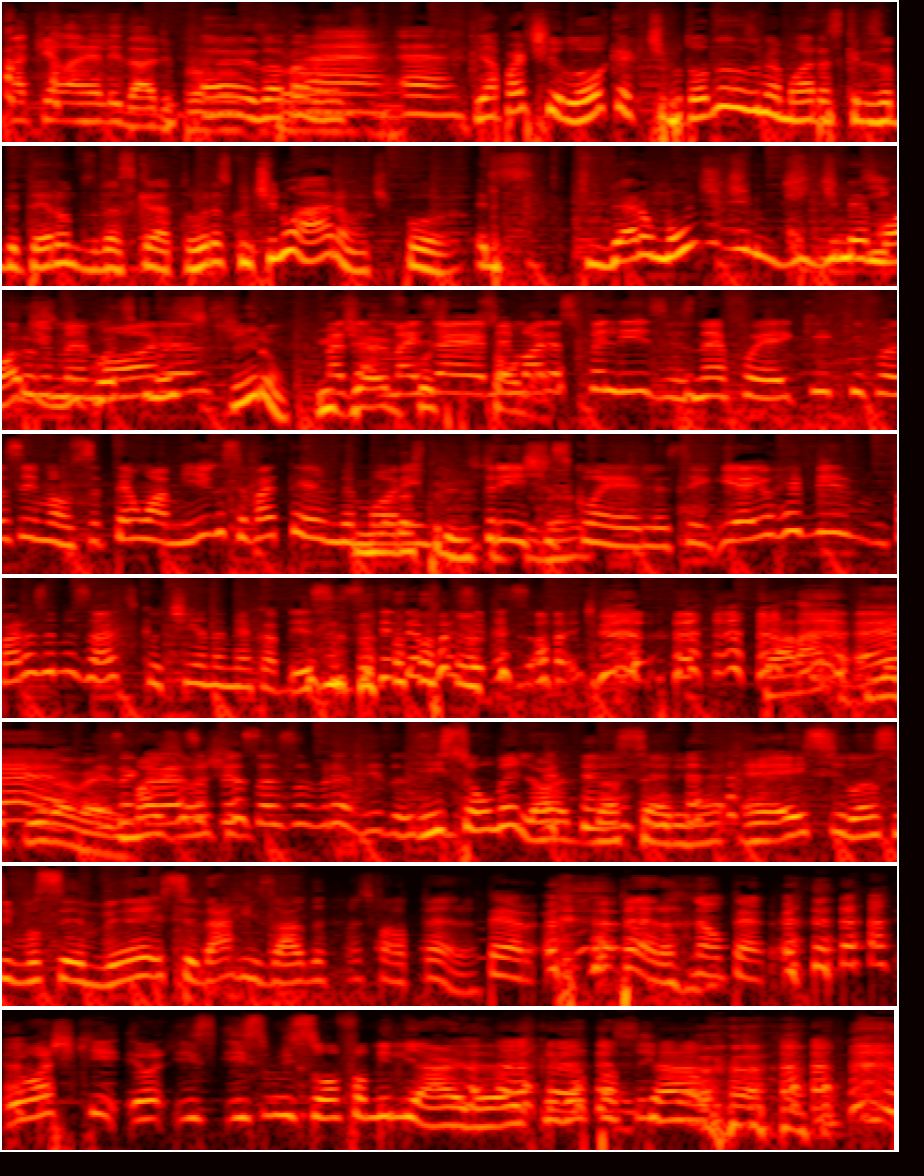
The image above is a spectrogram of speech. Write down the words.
naquela realidade, provavelmente. É, exatamente. É, é. E a parte louca é que, tipo, todas as memórias que eles obteram das criaturas continuaram. Tipo, eles tiveram um monte de, de, de memórias de, de coisas que não existiram. E Mas, Jerry mas ficou, tipo, é memórias felizes, né? Foi aí que, que foi assim, irmão, você tem um amigo, você vai ter Memórias tristes, tristes, com ele, assim. E aí eu revi várias amizades que eu tinha na minha cabeça, assim, depois do episódio. Caraca, que é, loucura, Você velho. Mas começa eu a acho- pensar sobre a vida, assim. Isso é o melhor da série, né? É esse lance de você ver, você dá risada, mas fala, pera, Pera. Pera. Não, pera. Eu acho que eu- isso, isso me soa familiar, né? Eu acho que eu já passei Já.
